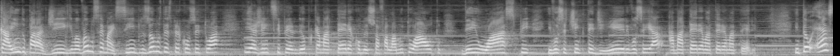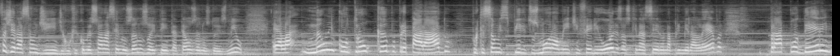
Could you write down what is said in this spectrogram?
caindo paradigma, vamos ser mais simples, vamos despreconceituar. E a gente se perdeu porque a matéria começou a falar muito alto, veio o ASP e você tinha que ter dinheiro e você ia a matéria, a matéria, a matéria. Então, esta geração de índigo que começou a nascer nos anos 80 até os anos 2000, ela não encontrou o campo preparado, porque são espíritos moralmente inferiores aos que nasceram na primeira leva, para poderem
